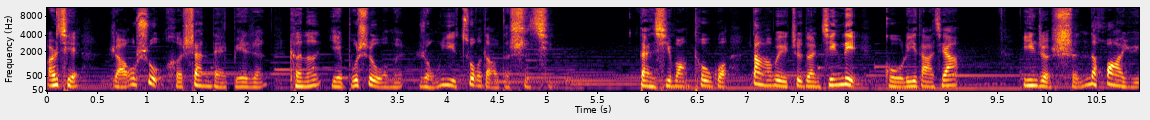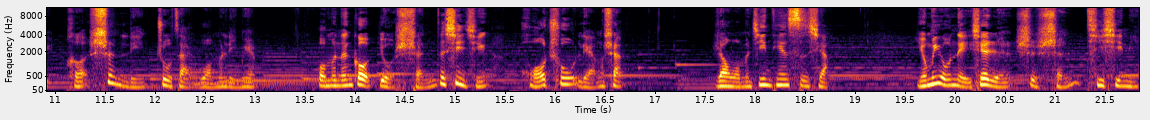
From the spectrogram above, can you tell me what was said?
而且饶恕和善待别人，可能也不是我们容易做到的事情。但希望透过大卫这段经历，鼓励大家，因着神的话语和圣灵住在我们里面，我们能够有神的性情，活出良善。让我们今天思想，有没有哪些人是神提醒你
